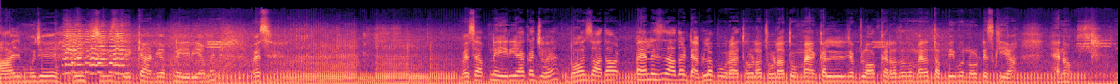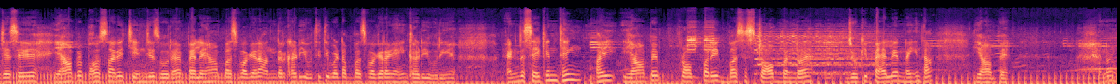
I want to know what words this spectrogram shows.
आज मुझे एक चीज़ देख के आनी है अपने एरिया में। वैसे वैसे अपने एरिया का जो है बहुत ज़्यादा पहले से ज़्यादा डेवलप हो रहा है थोड़ा थोड़ा तो मैं कल जब ब्लॉग कर रहा था तो मैंने तब भी वो नोटिस किया है ना? जैसे यहाँ पे बहुत सारे चेंजेस हो रहे हैं। पहले यहाँ बस वगैरह अंदर खड़ी होती थी बट अब बस वगैरह यहीं खड़ी हो रही हैं। एंड द सेकेंड थिंग भाई यहाँ पे प्रॉपर एक बस स्टॉप बन रहा है जो कि पहले नहीं था यहाँ पे है ना?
